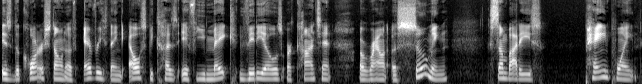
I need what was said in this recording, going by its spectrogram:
is the cornerstone of everything else because if you make videos or content around assuming somebody's pain point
